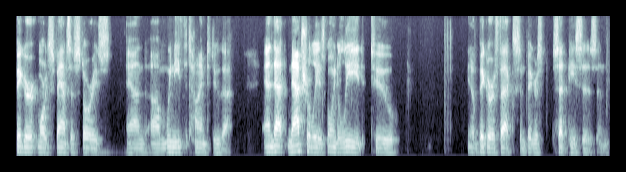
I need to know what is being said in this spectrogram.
bigger, more expansive stories. And um, we need the time to do that. And that naturally is going to lead to, you know, bigger effects and bigger set pieces. And,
